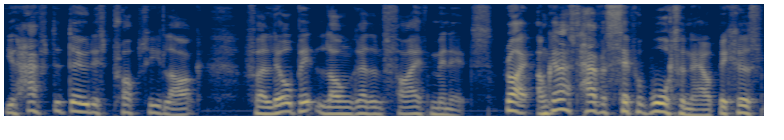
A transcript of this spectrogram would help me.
You have to do this property lark for a little bit longer than five minutes. Right, I'm going to have to have a sip of water now because,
